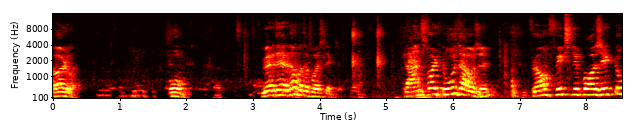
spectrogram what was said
third one Om you are there ना for the first lecture transfer two thousand from fix deposit to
